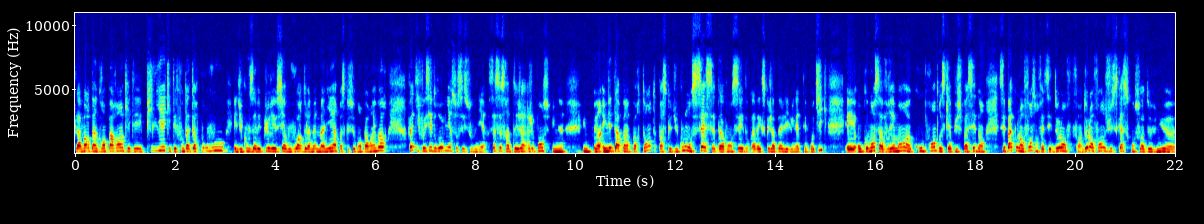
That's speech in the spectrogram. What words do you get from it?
la, mort d'un grand-parent qui était pilier, qui était fondateur pour vous et du coup vous avez plus réussi à vous voir de la même manière parce que ce grand-parent est mort. En fait, il faut essayer de revenir sur ces souvenirs. Ça, ce sera déjà, je pense, une, une, une étape importante parce que du coup, on cesse d'avancer donc avec ce que j'appelle les lunettes névrotiques et on commence à vraiment euh, comprendre ce qui a pu se passer dans. C'est pas que l'enfance, en fait, c'est de l'enfance jusqu'à ce qu'on soit devenu euh,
